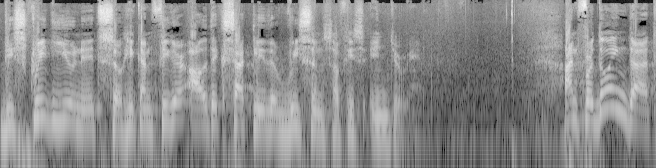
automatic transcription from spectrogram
discrete units so he can figure out exactly the reasons of his injury. And for doing that,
